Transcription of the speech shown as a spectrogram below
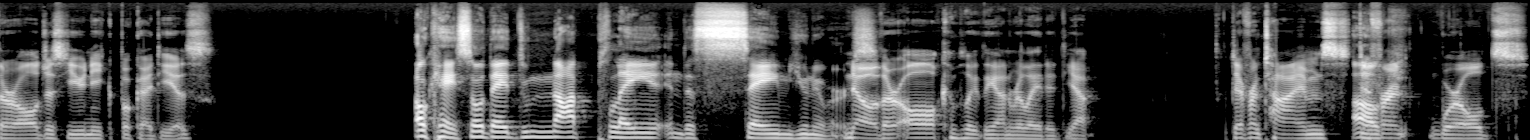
They're all just unique book ideas. Okay, so they do not play in the same universe. No, they're all completely unrelated. Yep. Different times, different worlds.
